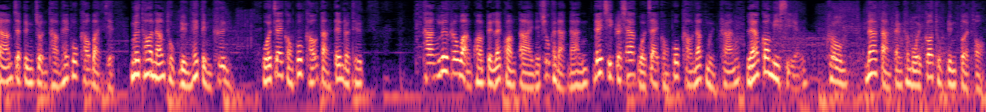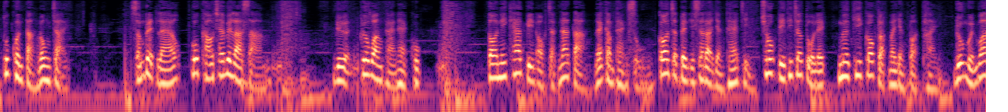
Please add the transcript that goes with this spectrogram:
น้ำจะตึงจนทำให้พวกเขาบาดเจ็บ เมื่อท่อน้ำถูกดึงให้ตึงขึ้น หัวใจของพวกเขาต่างเต้นระทึก ทางเลือกระหว่างความเป็นและความตายในช่วงขณะนั้น ได้ฉีกกระชากหัวใจของพวกเขานับหมื่นครั้ง แล้วก็มีเสียง โครม หน้าต่างการขโมยก็ถูกดึงเปิดออกทุกคนต่างโล่งใจสำเร็จแล้วพวกเขาใช้เวลาสามเดือนเพื่อวางแผนแหกคุก ตอนนี้แค่ปีนออกจากหน้าต่างและกำแพงสูง ก็จะเป็นอิสระอย่างแท้จริง โชคดีที่เจ้าตัวเล็กเมื่อกี้ก็กลับมาอย่างปลอดภัย ดูเหมือนว่า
